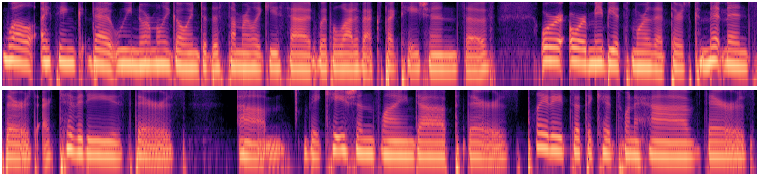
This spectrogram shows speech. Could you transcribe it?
Well, I think that we normally go into the summer, like you said, with a lot of expectations of, or or maybe it's more that there's commitments, there's activities, there's um, vacations lined up, there's play dates that the kids want to have, there's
